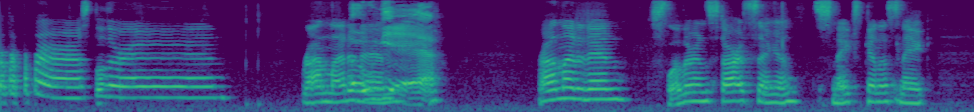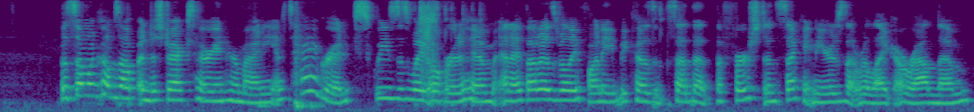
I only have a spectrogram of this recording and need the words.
Slytherin. Ron let it Oh in. yeah. Ron let it in. Slytherin starts singing. Snake's gonna snake. But someone comes up and distracts Harry and Hermione, and it's Hagrid. He squeezes his way over to him, and I thought it was really funny because it said that the first and second years that were like around them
